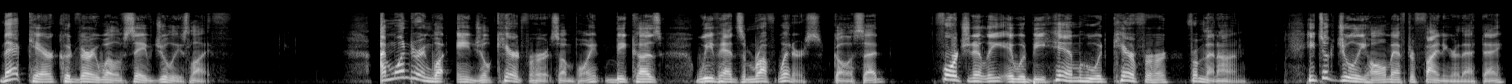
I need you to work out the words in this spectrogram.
that care could very well have saved Julie's life I'm wondering what angel cared for her at some point because we've had some rough winters Gullah said. Fortunately, it would be him who would care for her from then on. He took Julie home after finding her that day.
